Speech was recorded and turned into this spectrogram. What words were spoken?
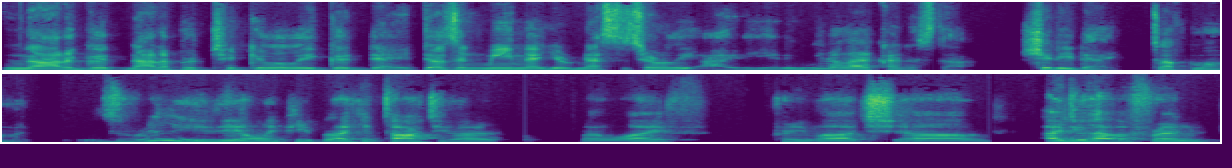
not a good, not a particularly good day? It doesn't mean that you're necessarily ideating, you know, that kind of stuff. Shitty day, tough moment. it's really the only people I can talk to are my wife, pretty much. Um, I do have a friend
